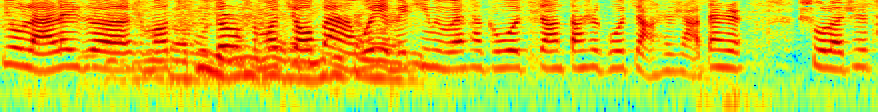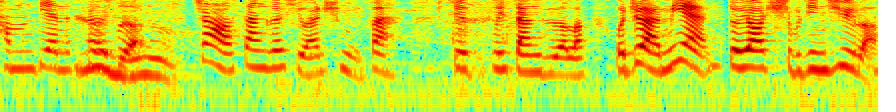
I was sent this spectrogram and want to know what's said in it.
又来了一个什么土豆什么浇饭，我也没听明白他给我当当时给我讲是啥，但是说了这是他们店的特色。正好三哥喜欢吃米饭，就归三哥了。我这碗面都要吃不进去了，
